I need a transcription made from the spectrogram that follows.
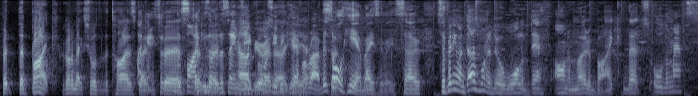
But the bike, we've got to make sure that the tyres don't Okay, so burst. the bike is under the same G force, you be yeah, careful, yeah. right? But it's So- all here basically. So, so if anyone does want to do a wall of death on a motorbike, that's all the maths,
